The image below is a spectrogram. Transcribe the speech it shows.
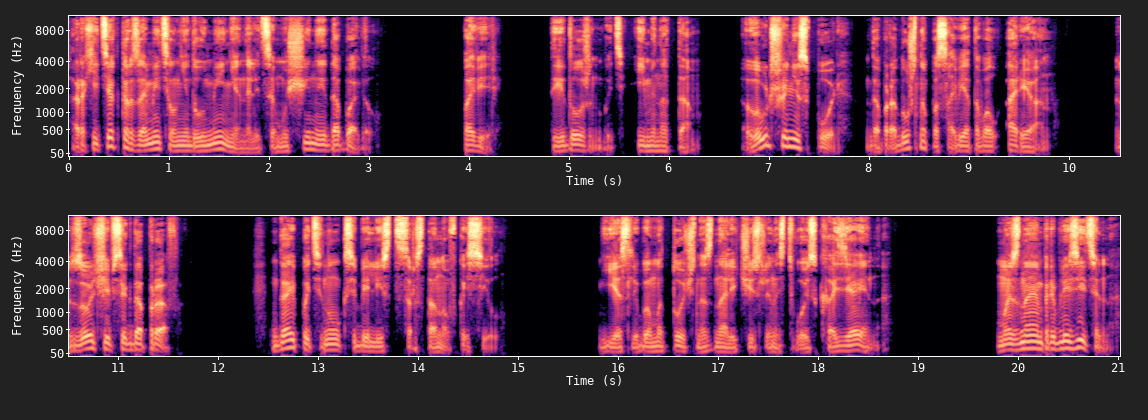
Архитектор заметил недоумение на лице мужчины и добавил. «Поверь, ты должен быть именно там». «Лучше не спорь», — добродушно посоветовал Ариан. «Зодчий всегда прав». Гай потянул к себе лист с расстановкой сил. «Если бы мы точно знали численность войск хозяина, «Мы знаем приблизительно».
